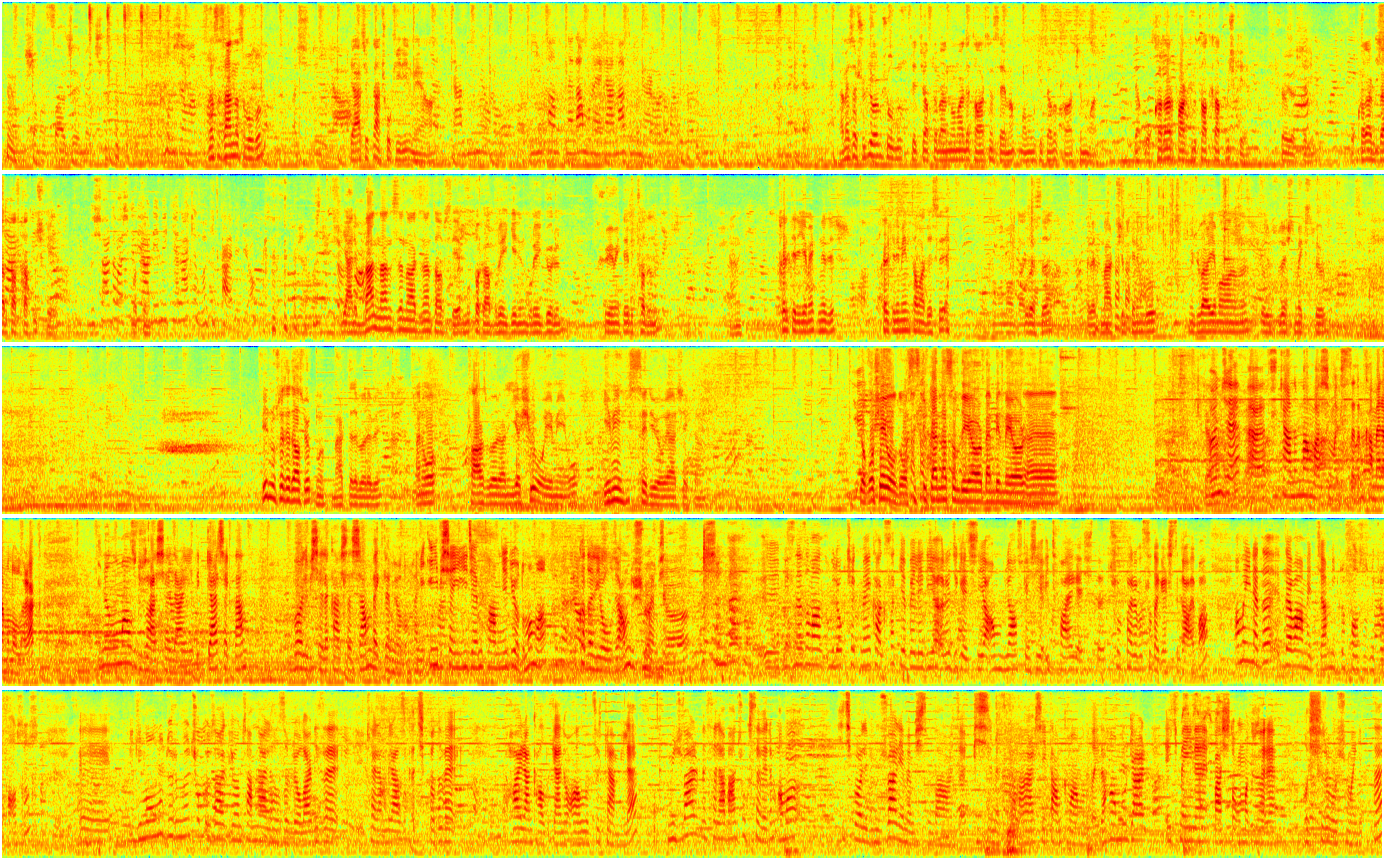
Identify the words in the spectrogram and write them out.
Konuşamaz sadece yemek. Konuşamam. nasıl sen nasıl buldun? Aşırı iyi ya. Gerçekten çok iyi değil mi ya? Yani bilmiyorum. Bir insan neden buraya gelmez bilmiyorum. Ya mesela şu görmüş olduğunuz ketçapta ben normalde tarçın sevmem ama bu ketçapta tarçın var. Ya o kadar farklı tat katmış ki. Şöyle göstereyim. O kadar güzel tat katmış ki. Dışarıda başka bir yerde yemek yiyen herkes vakit kaybediyor. Yani benden size nacizden tavsiye mutlaka buraya gelin, burayı görün. Şu yemekleri bir tadın. Yani kaliteli yemek nedir? Kaliteli yemeğin tam adresi burası. Evet Mert'ciğim senin bu mücver yeme anını ölümsüzleştirmek istiyorum. Bir Nusret edası yok mu Mert'te de böyle bir? Hani o tarz böyle hani yaşıyor o yemeği, o yemeği hissediyor gerçekten. Yok o şey oldu. O siz Türkler nasıl diyor ben bilmiyor. Ee, Önce evet kendimden başlamak istedim kameraman olarak. İnanılmaz güzel şeyler yedik. Gerçekten böyle bir şeyle karşılaşacağımı beklemiyordum. Hani iyi bir şey yiyeceğimi tahmin ediyordum ama bu kadar iyi olacağını düşünmemiştim. Şimdi e, biz ne zaman vlog çekmeye kalksak ya belediye aracı geçti ya ambulans geçti ya itfaiye geçti. Çöp arabası da geçti galiba. Ama yine de devam edeceğim mikrofonsuz mikrofonsuz. E, limonlu dürümü çok özel yöntemlerle hazırlıyorlar. Bize Kerem birazcık açıkladı ve hayran kaldık yani o anlatırken bile. Mücver mesela ben çok severim ama hiç böyle bir mücver yememiştim daha önce. Pişirmesi falan her şey tam kıvamındaydı. Hamburger ekmeğine başta olmak üzere aşırı hoşuma gitti.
